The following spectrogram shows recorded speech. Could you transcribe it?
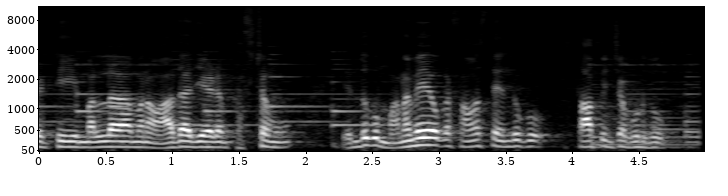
పెట్టి మళ్ళీ మనం ఆదా చేయడం కష్టము. ఎందుకు? మనమే ఒక సంస్థ ఎందుకు స్థాపించకూడదు?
